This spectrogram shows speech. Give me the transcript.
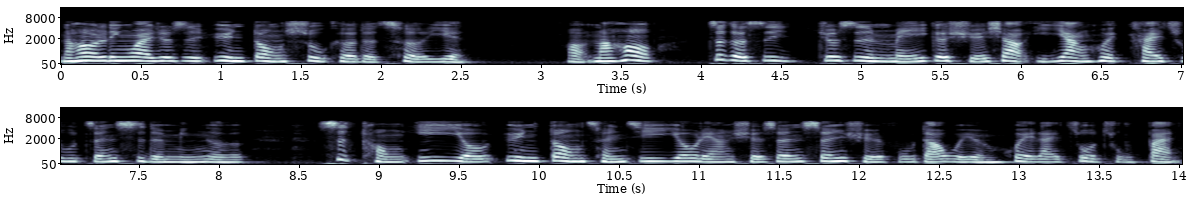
然后另外就是运动数科的测验。哦，然后这个是就是每一个学校一样会开出甄试的名额，是统一由运动成绩优良学生升学辅导委员会来做主办。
